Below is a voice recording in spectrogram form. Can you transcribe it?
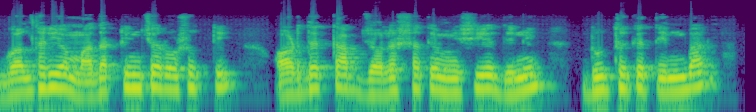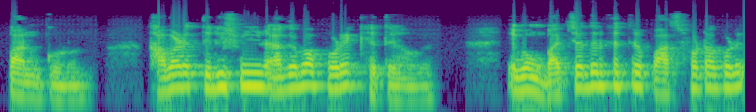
গলথেরিয়া মাদার টিনচার ওষুধটি অর্ধেক কাপ জলের সাথে মিশিয়ে দিনে দু থেকে তিনবার পান করুন। খাবারের তিরিশ মিনিট আগে বা পরে খেতে হবে এবং বাচ্চাদের ক্ষেত্রে পাঁচ ফোঁটা করে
